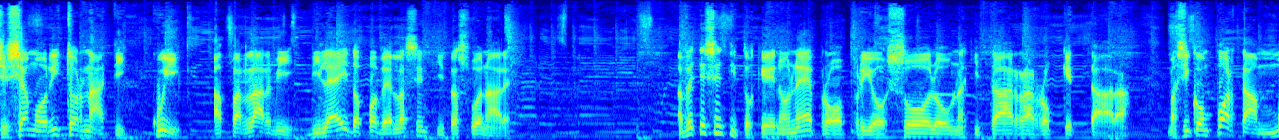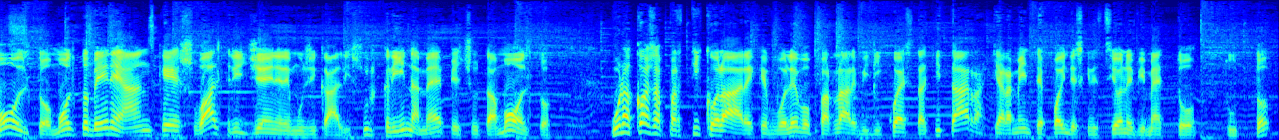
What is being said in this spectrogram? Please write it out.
Amici, siamo ritornati qui a parlarvi di lei dopo averla sentita suonare. Avete sentito che non è proprio solo una chitarra rocchettara, ma si comporta molto molto bene anche su altri generi musicali. Sul clean a me è piaciuta molto. Una cosa particolare che volevo parlarvi di questa chitarra, chiaramente poi in descrizione vi metto tutto,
